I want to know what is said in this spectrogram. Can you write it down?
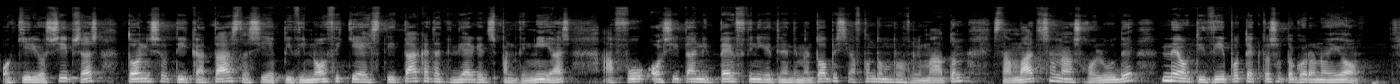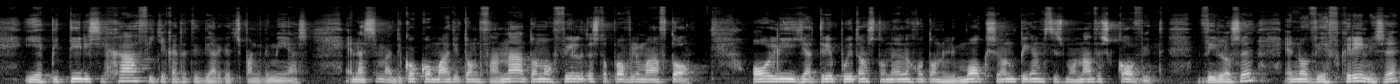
Ο κύριος Σύψας τόνισε ότι η κατάσταση επιδεινώθηκε αισθητά κατά τη διάρκεια της πανδημίας αφού όσοι ήταν υπεύθυνοι για την αντιμετώπιση αυτών των προβλημάτων σταμάτησαν να ασχολούνται με οτιδήποτε εκτός από τον κορονοϊό. Η επιτήρηση χάθηκε κατά τη διάρκεια της πανδημίας. Ένα σημαντικό κομμάτι των θανάτων οφείλεται στο πρόβλημα αυτό. Όλοι οι γιατροί που ήταν στον έλεγχο των λοιμόξεων πήγαν στις μονάδες COVID, δήλωσε, ενώ διευκρίνησε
